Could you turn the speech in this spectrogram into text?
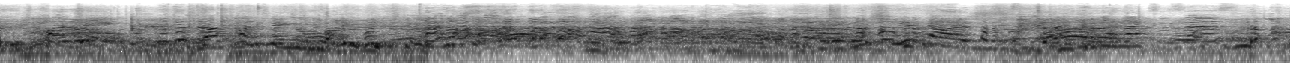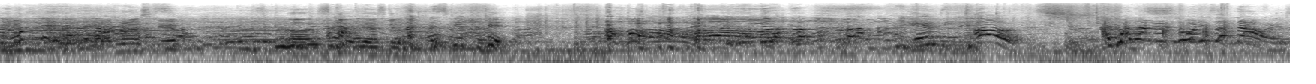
Hunting. Duck hunting. Buddy hunting. Machine gun. Lexus. Can I skip? Uh, skip, yeah, skip. I skipped it. And, oh, 127 hours.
